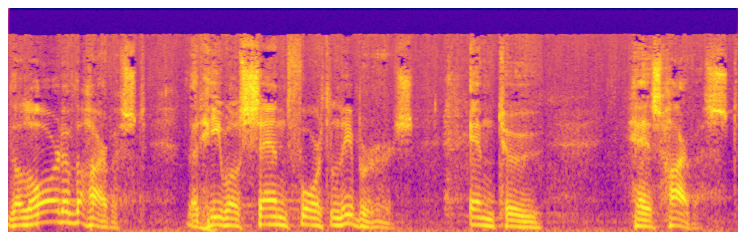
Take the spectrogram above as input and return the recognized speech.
the Lord of the harvest, that he will send forth laborers into his harvest.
